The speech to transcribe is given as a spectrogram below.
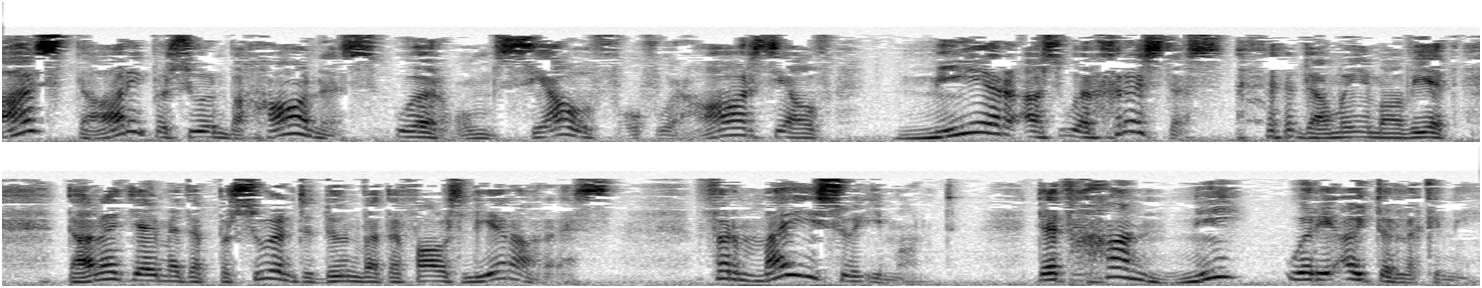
As daardie persoon begaan is oor homself of oor haarself meer as oor Christus, dan moet jy maar weet, dan het jy met 'n persoon te doen wat 'n vals leraar is. Vir my so iemand. Dit gaan nie oor die uiterlike nie,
